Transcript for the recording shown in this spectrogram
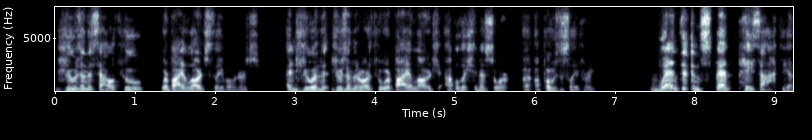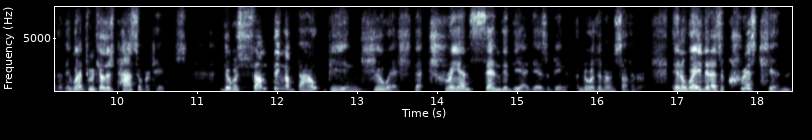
Jews in the South who were by and large slave owners, and Jew in the, Jews in the North who were by and large abolitionists or uh, opposed to slavery, went and spent Pesach together. They went to each other's Passover tables. There was something about being Jewish that transcended the ideas of being a Northerner and Southerner in a way that as a Christian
